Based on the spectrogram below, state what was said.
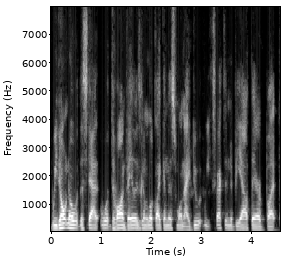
We don't know what the stat what Devaughn Vele is going to look like in this one. I do we expect him to be out there, but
